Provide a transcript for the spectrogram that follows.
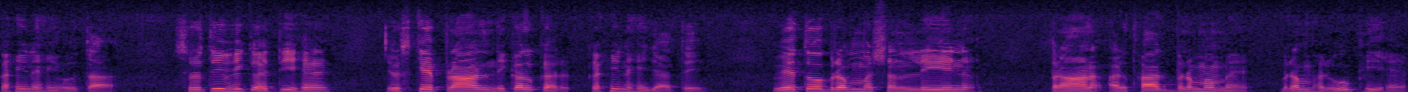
कहीं नहीं होता। श्रुति भी कहती है, उसके प्राण निकलकर कहीं नहीं जाते। वे तो ब्रह्म संलीन प्राण अर्थात ब्रह्म में ब्रह्म रूप ही है।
